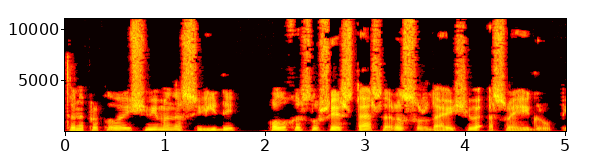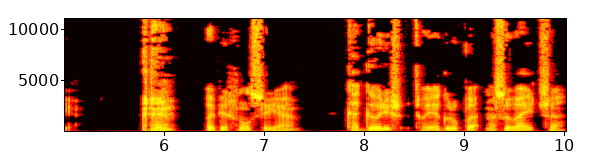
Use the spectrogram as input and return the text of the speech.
то на проплывающие мимо нас виды, полухо слушая Стаса, рассуждающего о своей группе. поперхнулся я. «Как, говоришь, твоя группа называется?»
